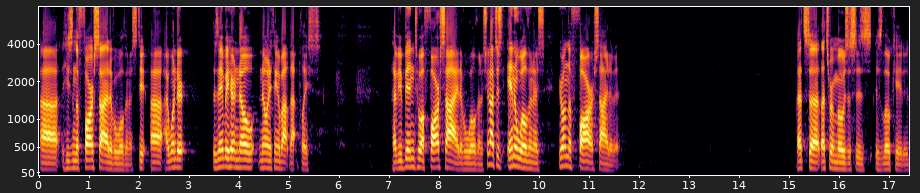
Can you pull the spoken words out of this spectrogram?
Uh, he's in the far side of a wilderness. Uh, I wonder, does anybody here know, know anything about that place? Have you been to a far side of a wilderness? You're not just in a wilderness, you're on the far side of it. That's, uh, that's where Moses is, is located.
